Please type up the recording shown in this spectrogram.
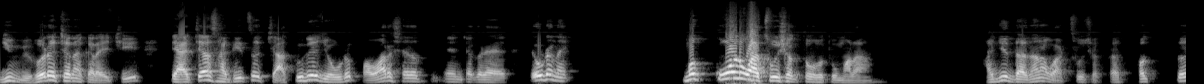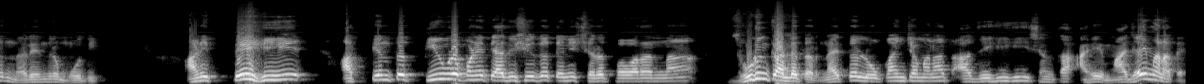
जी व्यूहरचना करायची त्याच्यासाठीचं चातुर्य जेवढं पवार शरद यांच्याकडे आहे तेवढं नाही. मग कोण वाचवू शकतो हो तुम्हाला? अजितदादांना वाचवू शकतात फक्त नरेंद्र मोदी. आणि तेही अत्यंत तीव्रपणे त्या दिवशी जर त्यांनी शरद पवारांना झोडून काढलं तर नाहीतर लोकांच्या मनात आजही ही शंका आहे माझ्याही मनात आहे.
